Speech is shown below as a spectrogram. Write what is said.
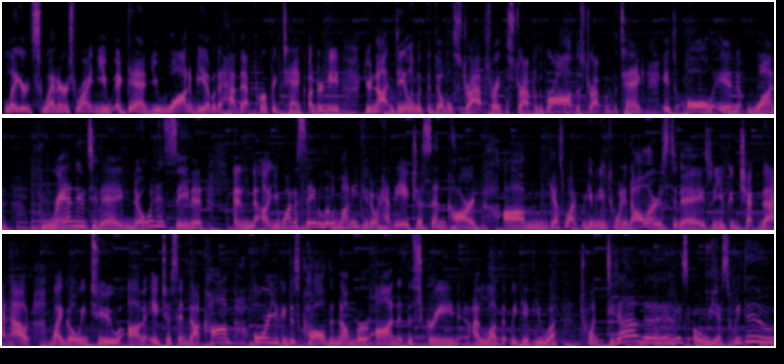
layered sweaters, right? And you, again, you want to be able to have that perfect tank underneath. You're not dealing with the double straps, right? The strap of the bra, the strap of the tank. It's all in one. Brand new today. No one has seen it. And uh, you want to save a little money if you don't have the HSN card. Um, guess what? We're giving you $20 today, so you can check that out by going to um, hsn.com or you can just call the number on the screen. I love that we give you a $20. Oh, yes, we do.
